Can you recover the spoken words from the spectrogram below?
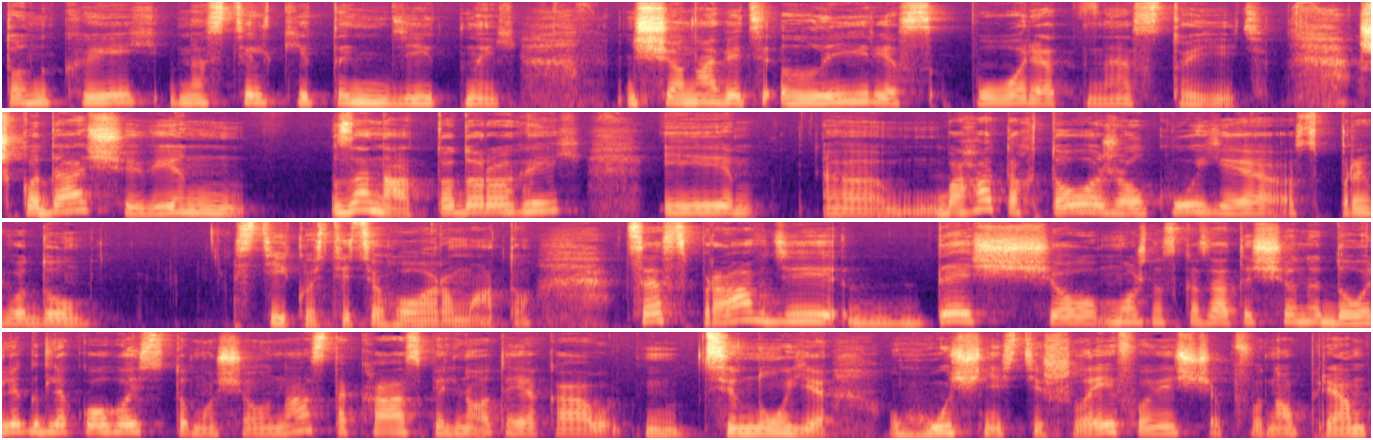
тонкий, настільки тендітний, що навіть лиріс поряд не стоїть. Шкода, що він занадто дорогий, і е, багато хто жалкує з приводу стійкості цього аромату. Це справді дещо можна сказати, що недолік для когось, тому що у нас така спільнота, яка цінує гучність і шлейфовість, щоб воно прям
